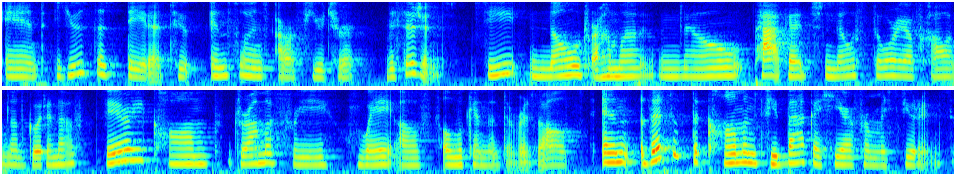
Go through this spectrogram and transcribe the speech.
and use this data to influence our future decisions. See, no drama, no package, no story of how I'm not good enough. Very calm, drama free way of looking at the results. And this is the common feedback I hear from my students.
